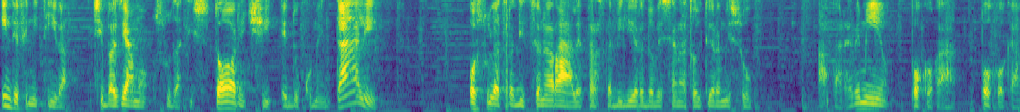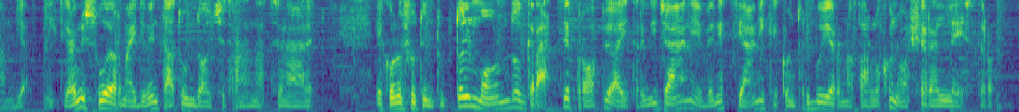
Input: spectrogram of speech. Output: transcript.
In definitiva, ci basiamo su dati storici e documentali o sulla tradizione orale per stabilire dove sia nato il tiramisù? A parere mio, poco, poco cambia. Il tiramisù è ormai diventato un dolce transnazionale è conosciuto in tutto il mondo grazie proprio ai trevigiani e veneziani che contribuirono a farlo conoscere all'estero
